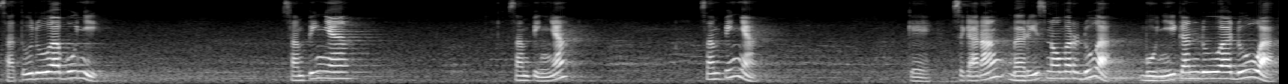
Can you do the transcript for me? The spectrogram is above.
Satu dua bunyi. Sampingnya. Sampingnya. Sampingnya. Oke. Sekarang baris nomor dua. Bunyikan dua-dua.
